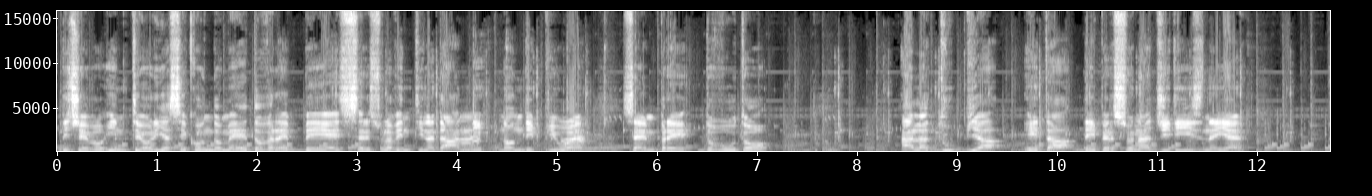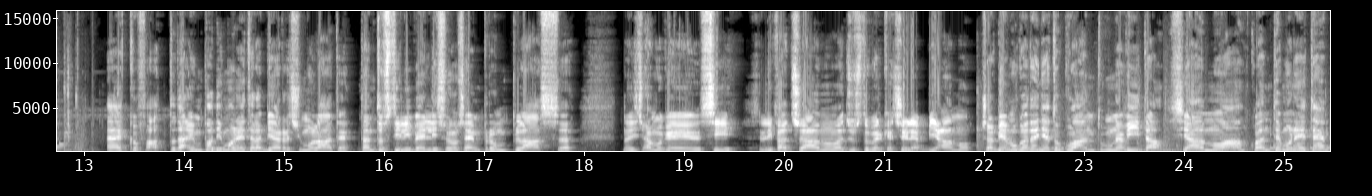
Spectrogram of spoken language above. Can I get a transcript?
Dicevo, in teoria secondo me dovrebbe essere sulla ventina d'anni, non di più, eh. Sempre dovuto alla dubbia età dei personaggi Disney, eh. Ecco fatto, dai, un po' di monete le abbiamo racimolate. Tanto sti livelli sono sempre un plus. Noi diciamo che sì, li facciamo, ma giusto perché ce li abbiamo. Ci abbiamo guadagnato quanto? Una vita? Siamo a quante monete?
